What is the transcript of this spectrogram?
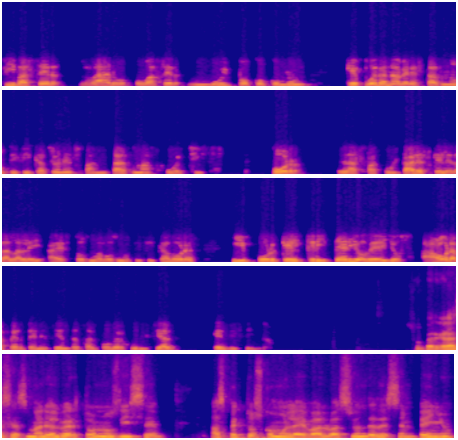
sí va a ser raro o va a ser muy poco común que puedan haber estas notificaciones fantasmas o hechizas por las facultades que le da la ley a estos nuevos notificadores y porque el criterio de ellos, ahora pertenecientes al Poder Judicial, es distinto. Super, gracias. Mario Alberto nos dice, aspectos como la evaluación de desempeño,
